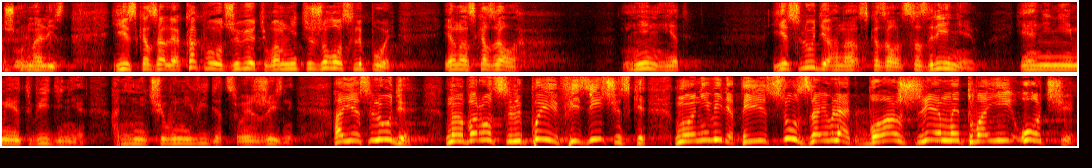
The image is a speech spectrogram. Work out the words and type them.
журналист, ей сказали, а как вы вот живете, вам не тяжело слепой? И она сказала, мне нет. Есть люди, она сказала, со зрением, и они не имеют видения, они ничего не видят в своей жизни. А есть люди, наоборот, слепые физически, но они видят. И Иисус заявляет, блаженны твои очи,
